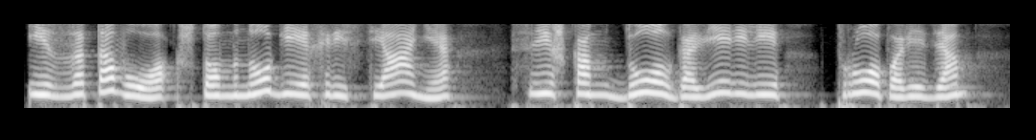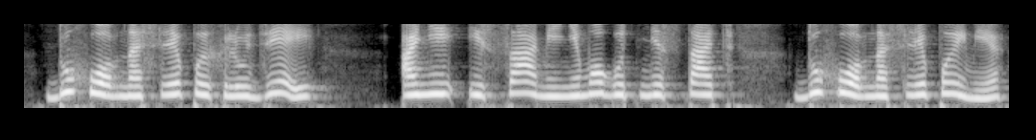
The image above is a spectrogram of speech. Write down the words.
Из-за того, что многие христиане слишком долго верили проповедям духовно слепых людей, они и сами не могут не стать духовно слепыми,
